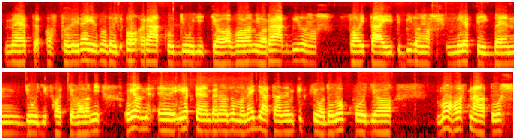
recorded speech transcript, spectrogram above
mert azt azért nehéz mondani, hogy a rákot gyógyítja valami, a rák bizonyos fajtáit bizonyos mértékben gyógyíthatja valami. Olyan értelemben azonban egyáltalán nem fikció a dolog, hogy a ma használatos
